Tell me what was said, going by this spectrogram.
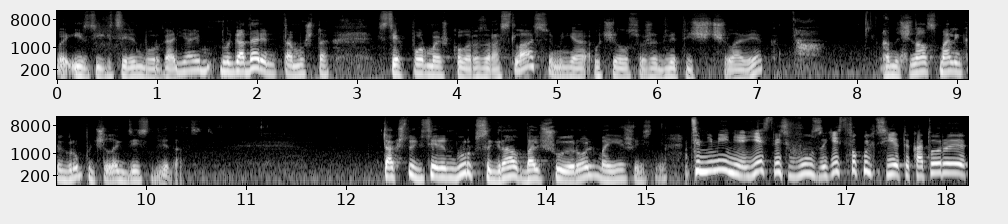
из Екатеринбурга. Я им благодарен, потому что с тех пор моя школа разрослась. У меня училось уже 2000 человек. А начинал с маленькой группы человек 10-12. Так что Екатеринбург сыграл большую роль в моей жизни. Тем не менее, есть ведь вузы, есть факультеты, которые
